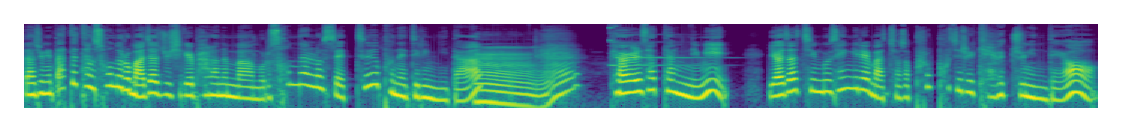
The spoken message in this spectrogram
나중에 따뜻한 손으로 맞아주시길 바라는 마음으로 손난로 세트 보내드립니다. 음. 별사탕님이 여자친구 생일에 맞춰서 프로포즈를 계획 중인데요.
